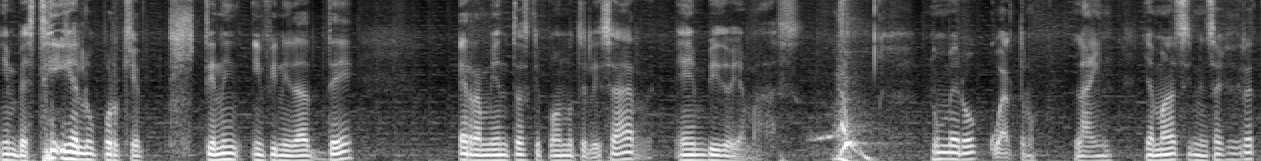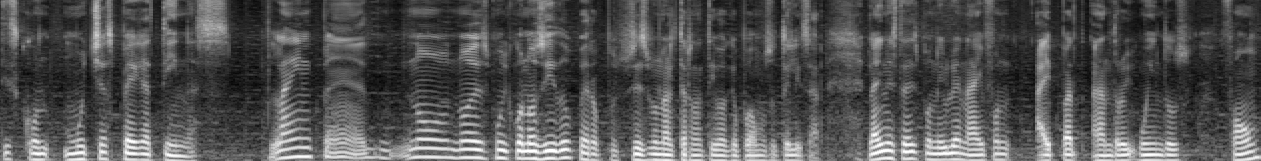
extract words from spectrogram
investiguelo porque pff, tiene infinidad de herramientas que pueden utilizar en videollamadas. Número 4. Line. Llamadas y mensajes gratis con muchas pegatinas. Line eh, no, no es muy conocido, pero pues es una alternativa que podemos utilizar. Line está disponible en iPhone, iPad, Android, Windows Phone,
